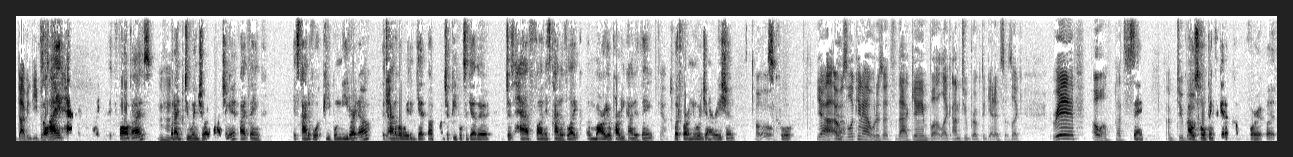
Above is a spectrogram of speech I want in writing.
diving deep So into? I it? haven't Fall Guys, Mhm. but I do enjoy watching it. I think it's kind of what people need right now. It's Yeah. kind of a way to get a bunch of people together, just have fun. It's kind of like a Mario Party kind of thing, Yeah. but for a newer generation. oh, It's cool. Yeah. I Yeah. was looking at what is? It's that game, but like I'm too broke to get it, so it's like, rip. Oh well, that's Same. I'm too broke. I was hoping to get a couple for it, but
